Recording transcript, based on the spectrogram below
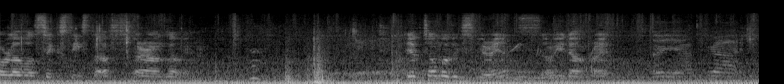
Or level 60 stuff around Zoe. Do you have Tome of Experience? Or you don't, right? Oh yeah, I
